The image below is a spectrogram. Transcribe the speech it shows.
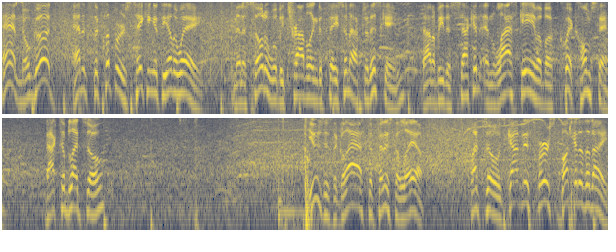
And no good. And it's the Clippers taking it the other way. Minnesota will be traveling to face him after this game. That'll be the second and last game of a quick homestand. Back to Bledsoe. Uses the glass to finish the layup. Bledsoe's gotten his first bucket of the night.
